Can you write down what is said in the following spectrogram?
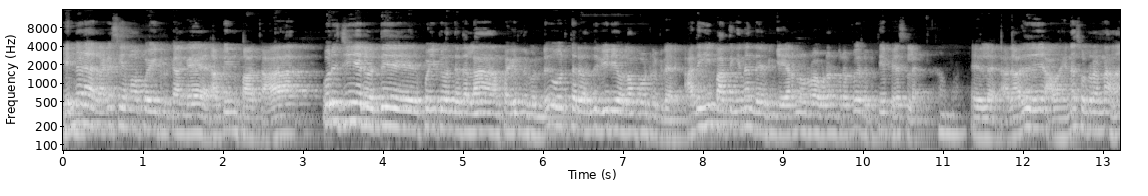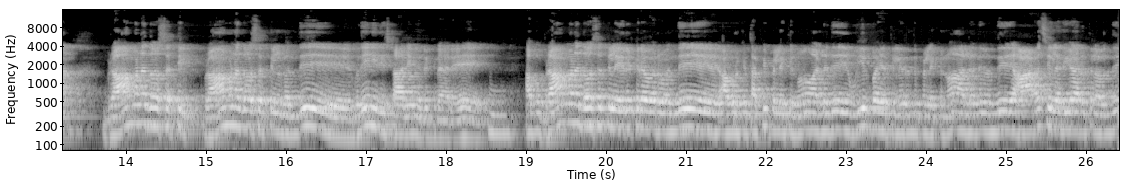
என்னடா ரகசியமாக போயிட்டு இருக்காங்க அப்படின்னு பார்த்தா ஒரு ஜீயர் வந்து போயிட்டு வந்ததெல்லாம் பகிர்ந்து கொண்டு ஒருத்தர் வந்து வீடியோலாம் போட்டிருக்கிறாரு. அதையும் பார்த்தீங்கன்னா இந்த இங்கே இரநூறுவா உடன்பிறப்பு இதை பற்றியே பேசலை. இதில் அதாவது அவன் என்ன சொல்றான்னா பிராமண தோஷத்தில் பிராமண தோஷத்தில் வந்து உதயநிதி ஸ்டாலின் இருக்கிறாரு. அப்போ பிராமண தோஷத்தில் இருக்கிறவர் வந்து அவருக்கு தப்பி பிழைக்கணும் அல்லது உயிர் பயத்தில் இருந்து பிழைக்கணும் அல்லது வந்து அரசியல் அதிகாரத்தில் வந்து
